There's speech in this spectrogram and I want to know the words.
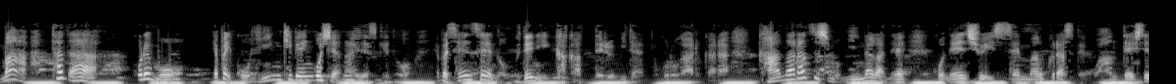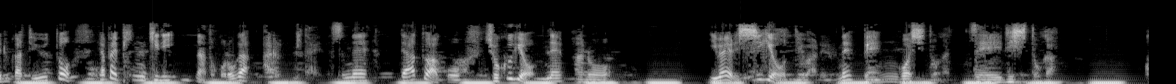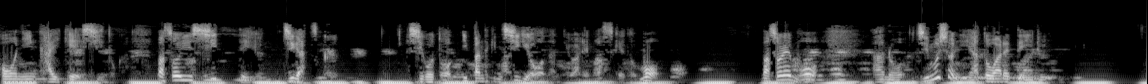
まあ、ただ、これも、やっぱりこう人気弁護士じゃないですけど、やっぱり先生の腕にかかってるみたいなところがあるから、必ずしもみんながね、こう年収1000万クラスでこう安定してるかというと、やっぱりピンキリなところがあるみたいですね。で、あとはこう、職業ね、あの、いわゆる事業って言われるね、弁護士とか税理士とか、公認会計士とか、まあそういう死っていう字がつく仕事、一般的に事業なんて言われますけども、まあそれも、あの、事務所に雇われている。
